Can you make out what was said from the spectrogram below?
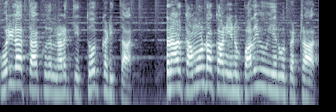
கொரில்லா தாக்குதல் நடத்தி தோற்கடித்தார். இதனால் கமாண்டோ கான் எனும் பதவி உயர்வு பெற்றார்.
